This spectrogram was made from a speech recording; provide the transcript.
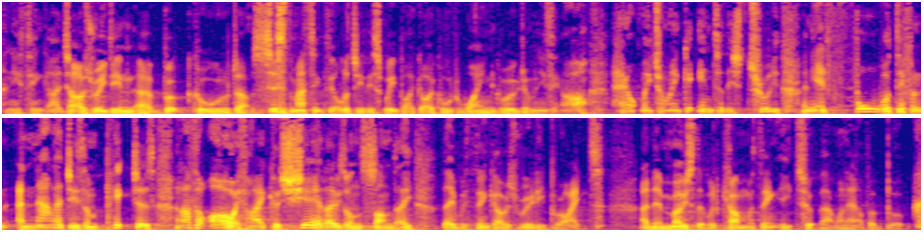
And you think, I was reading a book called uh, Systematic Theology this week by a guy called Wayne Grudem, and you think, oh, help me try and get into this truth. And he had four different analogies and pictures. And I thought, oh, if I could share those on Sunday, they would think I was really bright. And then most that would come would think he took that one out of a book.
